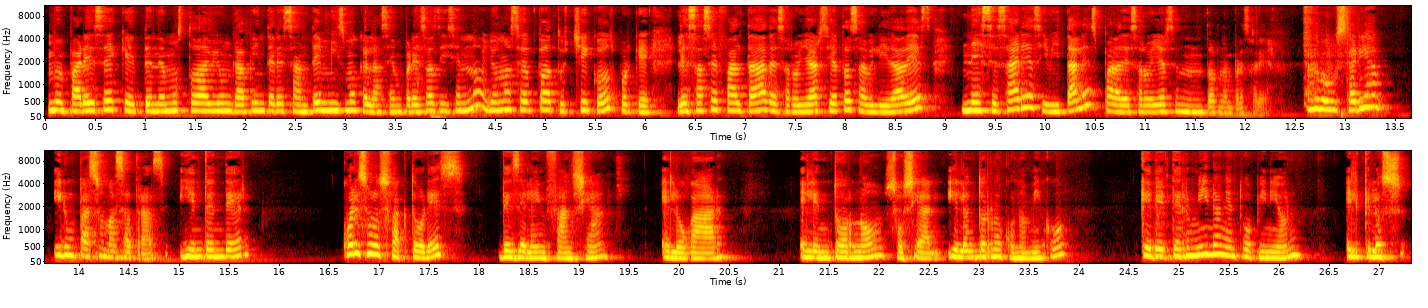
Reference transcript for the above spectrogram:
me parece que tenemos todavía un gap interesante, mismo que las empresas dicen, no, yo no acepto a tus chicos porque les hace falta desarrollar ciertas habilidades necesarias y vitales para desarrollarse en un entorno empresarial. Ahora me gustaría ir un paso más atrás y entender cuáles son los factores desde la infancia, el hogar, el entorno social y el entorno económico que determinan, en tu opinión, el que los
